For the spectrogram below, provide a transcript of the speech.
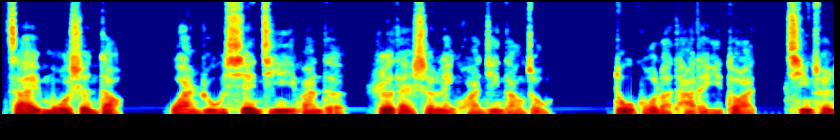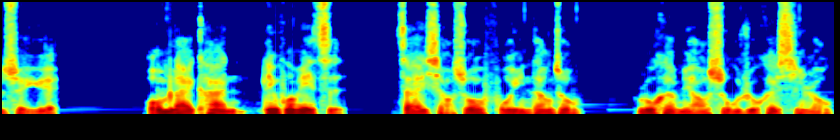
在陌生到宛如仙境一般的热带森林环境当中，度过了他的一段青春岁月。我们来看林富美子在小说《浮云》当中如何描述、如何形容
